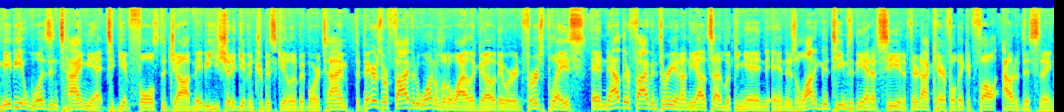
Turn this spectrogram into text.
maybe it wasn't time yet to give Foles the job. Maybe he should have given Trubisky a little bit more time. The Bears were five and one a little while ago. They were in first place, and now they're five and three and on the outside looking in. And there's a lot of good teams in the NFC, and if they're not careful, they could fall out of this thing,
